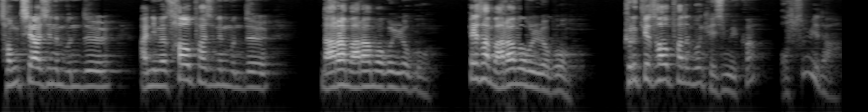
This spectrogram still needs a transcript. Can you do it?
정치하시는 분들 아니면 사업하시는 분들 나라 말아먹으려고 회사 말아먹으려고 그렇게 사업하는 분 계십니까? 없습니다.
